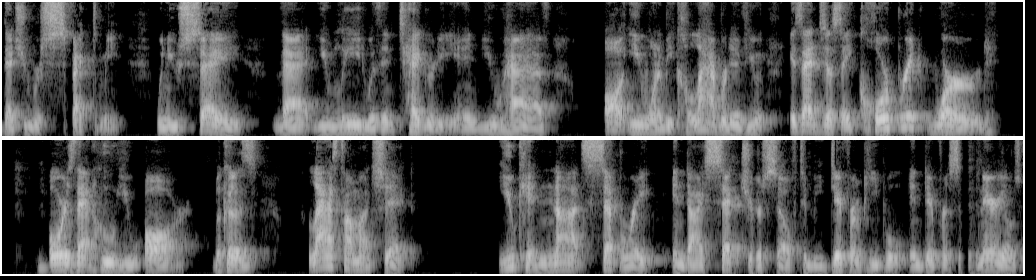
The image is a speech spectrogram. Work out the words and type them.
that you respect me, when you say that you lead with integrity and you have all you want to be collaborative, you is that just a corporate word or is that who you are? Because last time I checked, you cannot separate and dissect yourself to be different people in different scenarios.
